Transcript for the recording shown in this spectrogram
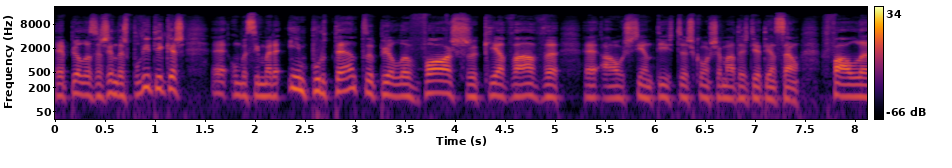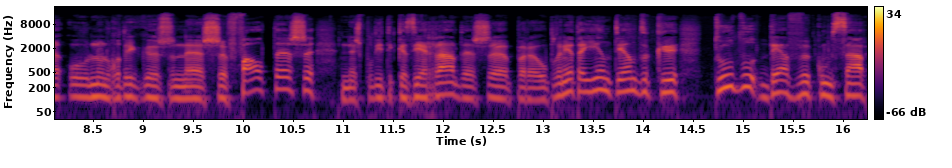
eh, pelas agendas políticas, eh, uma cimeira importante pela voz que é dada eh, aos cientistas com chamadas de atenção. Fala o Nuno Rodrigues nas faltas, nas políticas erradas para o planeta e entende que tudo deve começar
